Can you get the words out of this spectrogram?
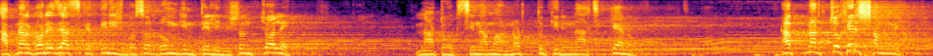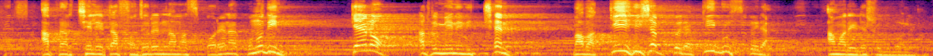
আপনার ঘরে যে আজকে তিরিশ বছর রঙিন টেলিভিশন চলে, নাটক, সিনেমা, নর্তকীর নাচ, কেন? আপনার চোখের সামনে। আপনার ছেলেটা ফজরের নামাজ পড়ে না কোনোদিন। কেন? আপনি মেনে নিচ্ছেন। বাবা, কি হিসাব কইরা, কি বুঝ কইরা আমার এটা শুধু বলে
